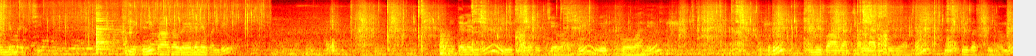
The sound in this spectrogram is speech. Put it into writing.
ఎండుమిర్చి. వీటిని బాగా వేగనివ్వండి. అంతేనండి ఈ కలర్ వచ్చేవారికి వేసుకోవాలి ఇప్పుడు ఇవి బాగా చల్లారిపోయాక మిక్సీ పట్టుకుందాము.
